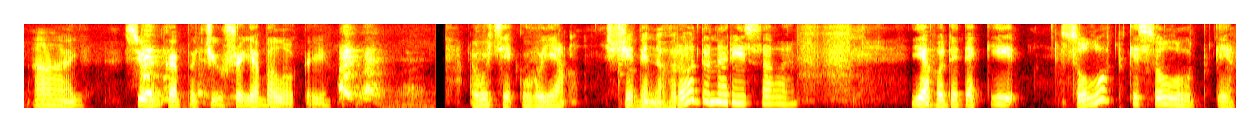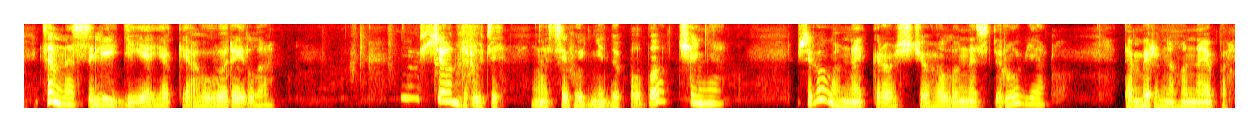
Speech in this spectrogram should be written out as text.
Ай, сьомка почув, що я балокаю. Ось якого я ще винограду нарізала. Ягоди такі солодкі-солодкі. Це в нас Лідія, як я говорила. Ну, все, друзі, на сьогодні до побачення. Всього вам найкращого, головне здоров'я та мирного неба.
